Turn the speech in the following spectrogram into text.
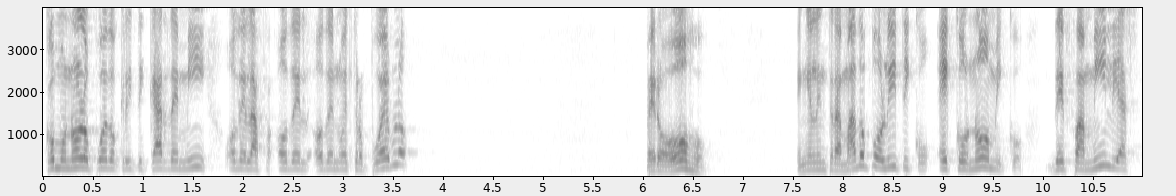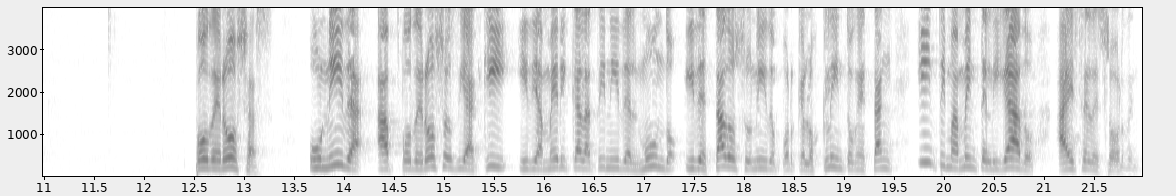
como no lo puedo criticar de mí o de, la, o o de nuestro pueblo. Pero ojo, en el entramado político, económico, de familias poderosas, unidas a poderosos de aquí y de América Latina y del mundo y de Estados Unidos, porque los Clinton están íntimamente ligados a ese desorden.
